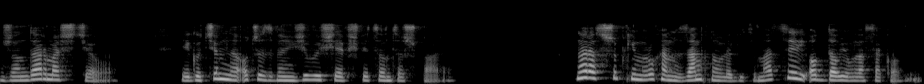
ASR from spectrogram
Żandarma ścięło. Jego ciemne oczy zwęziły się w świecące szpary. Naraz szybkim ruchem zamknął legitymację i oddał ją Lasakowi.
